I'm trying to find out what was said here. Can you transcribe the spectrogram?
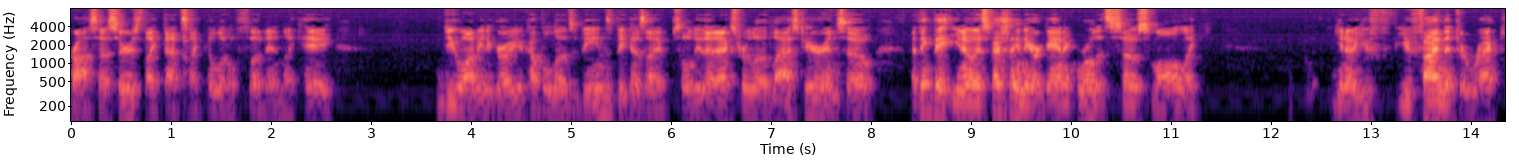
processors like that's like a little foot in like hey do you want me to grow you a couple loads of beans because i sold you that extra load last year and so I think that you know, especially in the organic world, it's so small. Like, you know, you you find the direct.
